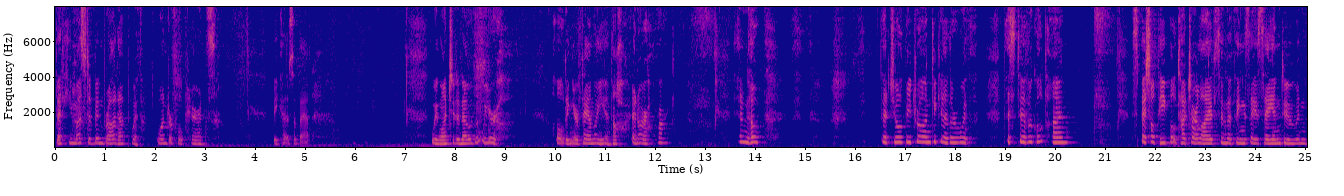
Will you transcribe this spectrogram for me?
that he must have been brought up with wonderful parents because of that. We want you to know that we are holding your family in, the, in our heart and hope that you'll be drawn together with this difficult time. Special people touch our lives in the things they say and do and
